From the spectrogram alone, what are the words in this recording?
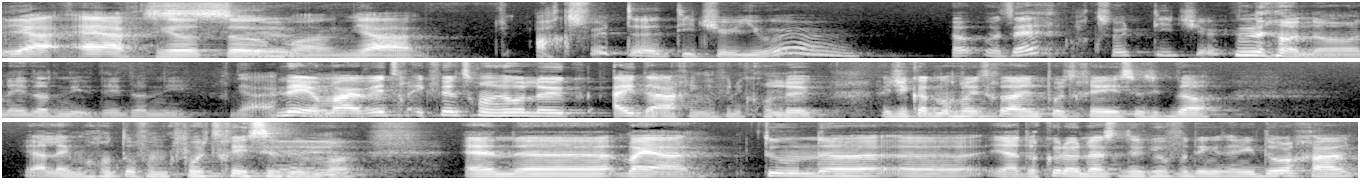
Ja, echt heel dope, man. Ja, Oxford eh, teacher, you are Oh, wat zeg? Oxford teacher? No, no, nee, dat niet. Nee, dat niet. Ja, Nee, niet. maar weet je, ik vind het gewoon heel leuk. Uitdagingen vind ik gewoon leuk. Weet je, ik had het nog nooit gedaan in het Portugees, dus ik dacht, ja, lijkt me gewoon tof om het Portugees te doen, man. En, eh, maar ja, toen, eh, eh, ja, door corona is natuurlijk heel veel dingen zijn niet doorgaan.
